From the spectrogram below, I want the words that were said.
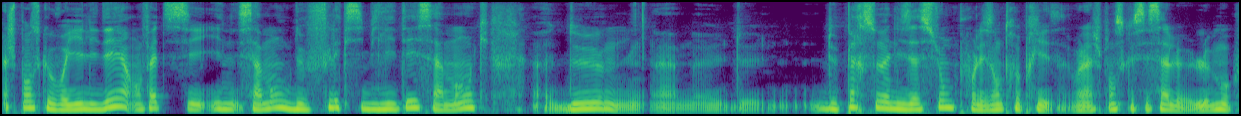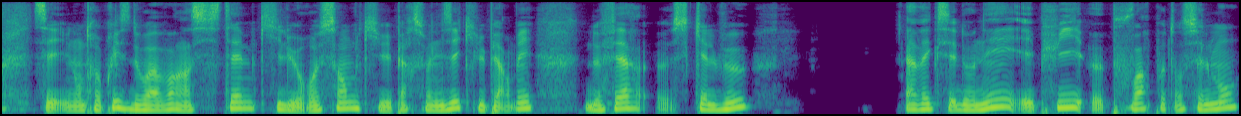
je pense que vous voyez l'idée, en fait, c'est ça manque de flexibilité, ça manque euh, de, euh, de, de personnalisation pour les entreprises. Voilà, je pense que c'est ça le, le mot. C'est une entreprise doit avoir un système qui lui ressemble, qui est personnalisé, qui lui permet de faire euh, ce qu'elle veut avec ces données et puis euh, pouvoir potentiellement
